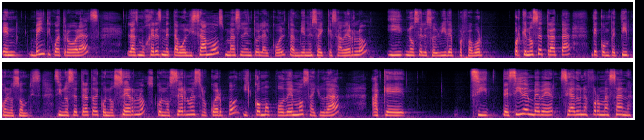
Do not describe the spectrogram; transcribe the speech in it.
en 24 horas. Las mujeres metabolizamos más lento el alcohol, también eso hay que saberlo y no se les olvide, por favor, porque no se trata de competir con los hombres, sino se trata de conocernos, conocer nuestro cuerpo y cómo podemos ayudar a que si deciden beber sea de una forma sana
